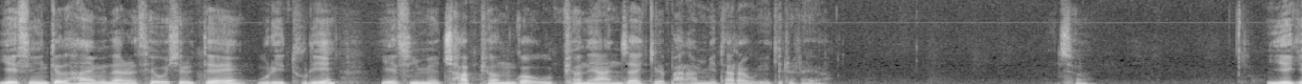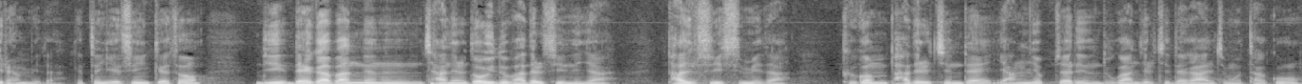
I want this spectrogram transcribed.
예수님께서 하나님의 나라를 세우실 때 우리 둘이 예수님의 좌편과 우편에 앉아있길 바랍니다. 라고 얘기를 해요. 그렇죠? 이 얘기를 합니다. 그랬더니 예수님께서 네, 내가 받는 잔을 너희도 받을 수 있느냐? 받을 수 있습니다. 그건 받을진데 양옆 자리는 누가 앉을지 내가 알지 못하고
